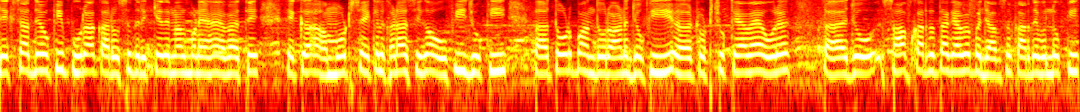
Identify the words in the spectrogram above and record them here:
ਦੇਖ ਸਕਦੇ ਹੋ ਕਿ ਪੂਰਾ ਘਰ ਉਸੇ ਤਰੀਕੇ ਦੇ ਨਾਲ ਬਣਿਆ ਹੋਇਆ ਹੈ ਇੱਥੇ ਇੱਕ ਮੋਟਰਸਾਈਕਲ ਖੜਾ ਸੀਗਾ ਉਹ ਵੀ ਜੋ ਕਿ ਤੋੜ ਭੰਨ ਦੌਰਾਨ ਜੋ ਕਿ ਟੁੱਟ ਚੁੱਕਿਆ ਹੈ ਔਰ ਜੋ ਸਾਫ਼ ਕਰ ਦਿੱਤਾ ਗਿਆ ਹੈ ਪੰਜਾਬ ਸਰਕਾਰ ਦੇ ਵੱਲੋਂ ਕਿ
